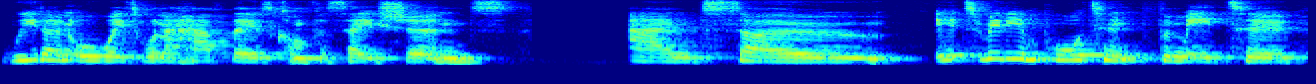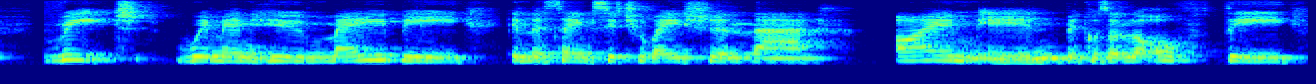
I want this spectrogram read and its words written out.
we don't always want to have those conversations. And so it's really important for me to reach women who may be in the same situation that I'm in, because a lot of the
